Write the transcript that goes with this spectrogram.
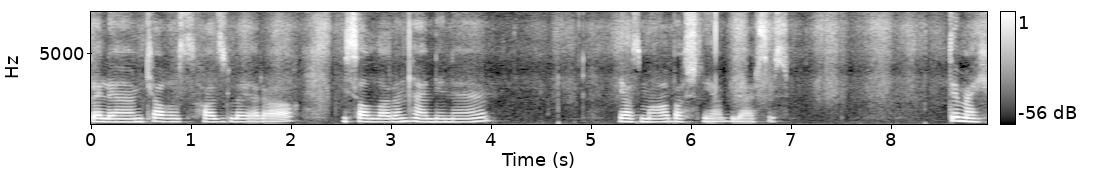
qələm, kağız hazırlayaraq misalların həllini yazmağa başlaya bilərsiniz. Demək,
